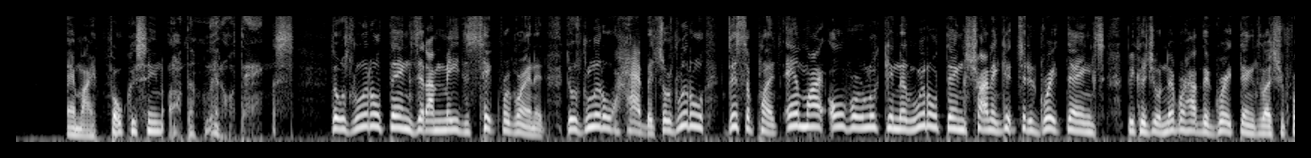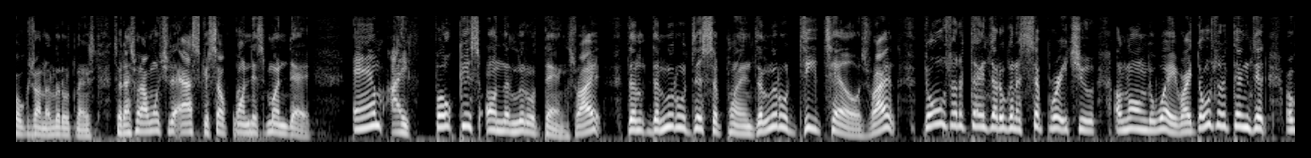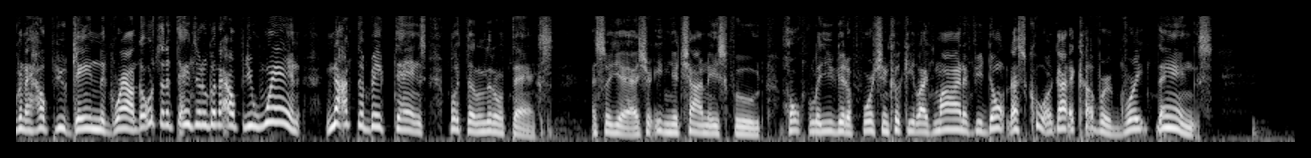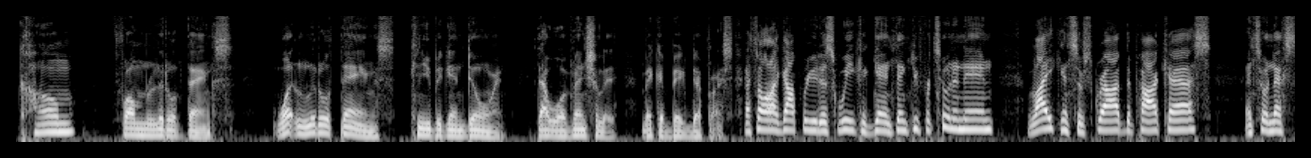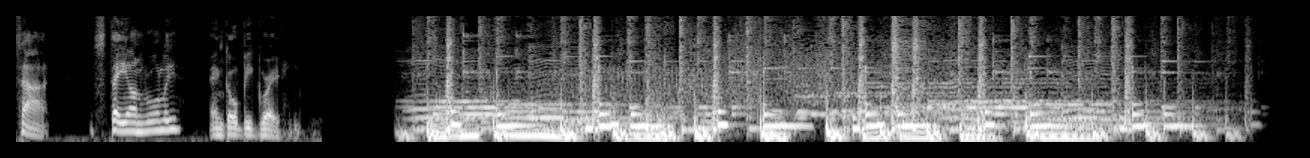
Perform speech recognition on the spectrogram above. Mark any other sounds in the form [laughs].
am I focusing on the little things? Those little things that I may just take for granted, those little habits, those little disciplines. Am I overlooking the little things trying to get to the great things? Because you'll never have the great things unless you focus on the little things. So that's what I want you to ask yourself on this Monday. Am I focused on the little things, right? The, the little disciplines, the little details, right? Those are the things that are going to separate you along the way, right? Those are the things that are going to help you gain the ground. Those are the things that are going to help you win. Not the big things, but the little things. And so, yeah, as you're eating your Chinese food, hopefully you get a fortune cookie like mine. If you don't, that's cool. I got it covered. Great things come from little things. What little things can you begin doing that will eventually make a big difference? That's all I got for you this week. Again, thank you for tuning in. Like and subscribe to the podcast. Until next time, stay unruly and go be great.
